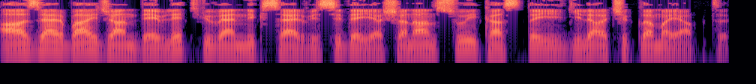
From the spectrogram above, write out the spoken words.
Azerbaycan Devlet Güvenlik Servisi de yaşanan suikastla ilgili açıklama yaptı.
